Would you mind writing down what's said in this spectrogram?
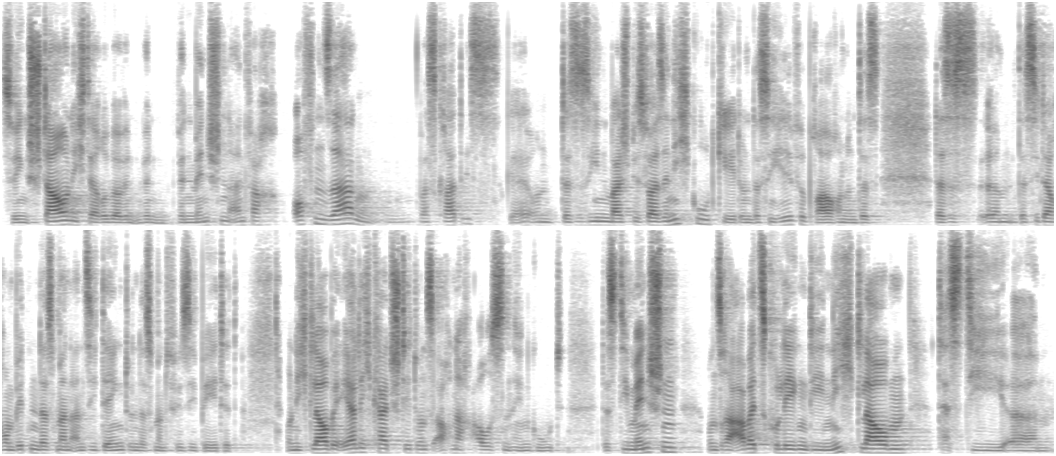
Deswegen staune ich darüber, wenn, wenn, wenn Menschen einfach offen sagen, was gerade ist. Gell? Und dass es ihnen beispielsweise nicht gut geht und dass sie Hilfe brauchen und dass, dass, es, ähm, dass sie darum bitten, dass man an sie denkt und dass man für sie betet. Und ich glaube, Ehrlichkeit steht uns auch nach außen hin gut. Dass die Menschen, unsere Arbeitskollegen, die nicht glauben, dass die, ähm,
